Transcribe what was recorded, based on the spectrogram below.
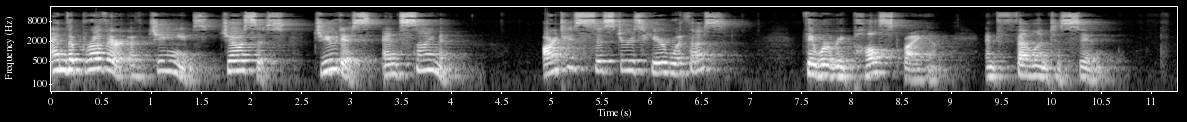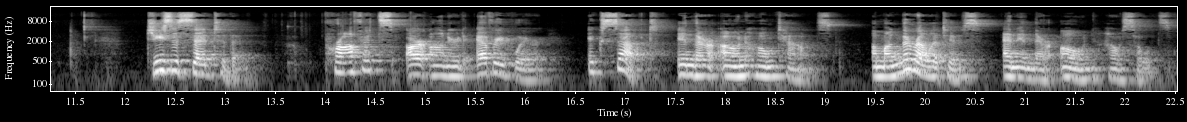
and the brother of James, Joseph, Judas, and Simon? Aren't his sisters here with us? They were repulsed by him and fell into sin. Jesus said to them, Prophets are honored everywhere except in their own hometowns, among their relatives, and in their own households.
